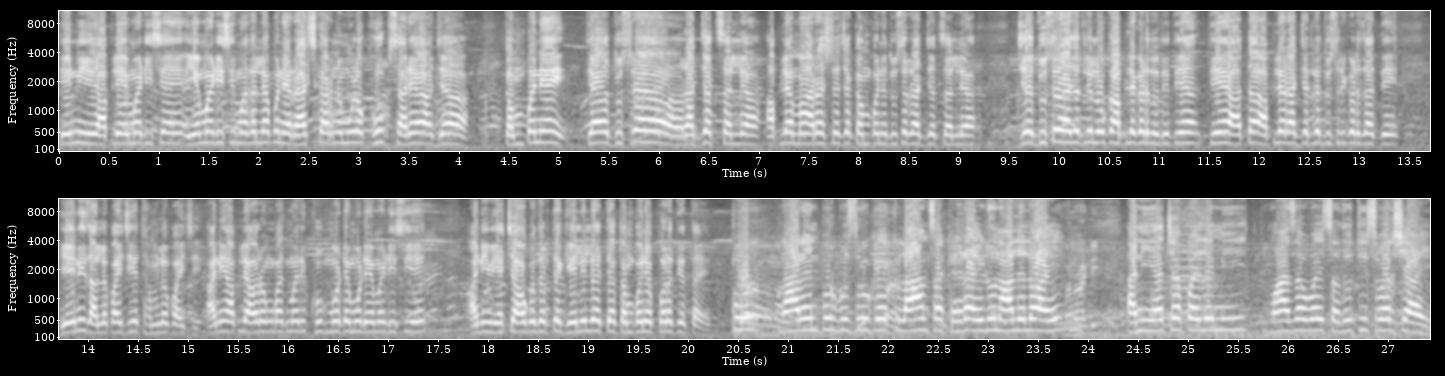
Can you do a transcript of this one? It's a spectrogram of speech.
त्यांनी आपल्या एम आय डी सी आहे एम आय डी सीमधल्या पण या राजकारणामुळं खूप साऱ्या ज्या कंपन्या आहे त्या दुसऱ्या राज्यात चालल्या आपल्या महाराष्ट्राच्या कंपन्या दुसऱ्या राज्यात चालल्या. जे दुसऱ्या राज्यातले लोक आपल्याकडे होते ते ते आता आपल्या राज्यातल्या दुसरीकडे जाते. हे नाही झालं पाहिजे हे थांबलं पाहिजे. आणि आपल्या औरंगाबादमध्ये खूप मोठे मोठे एम आय डी सी आहे. आणि याच्या अगोदर त्या गेलेल्या त्या कंपन्या परत येत आहे पूर नारायणपूर बुजुर्ग एक लहानसा खेडा इडून आलेलो आहे. आणि याच्या पहिले मी माझं वय सदोतीस वर्ष आहे.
